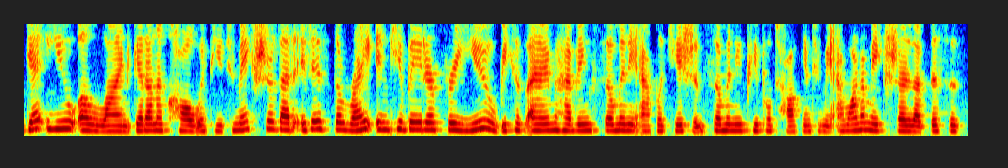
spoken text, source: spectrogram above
get you aligned, get on a call with you to make sure that it is the right incubator for you because I am having so many applications, so many people talking to me. I want to make sure that this is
